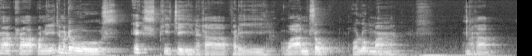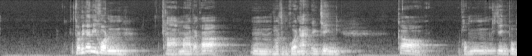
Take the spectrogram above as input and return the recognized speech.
ครับวันนี้จะมาดู XPG นะครับพอดีวันศุกร์วอลุ่มมานะครับ ตัวนี้ก็มีคนถามมาแต่ก็อพอสมควรนะ จริง ๆ ก็ผมจริงผม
